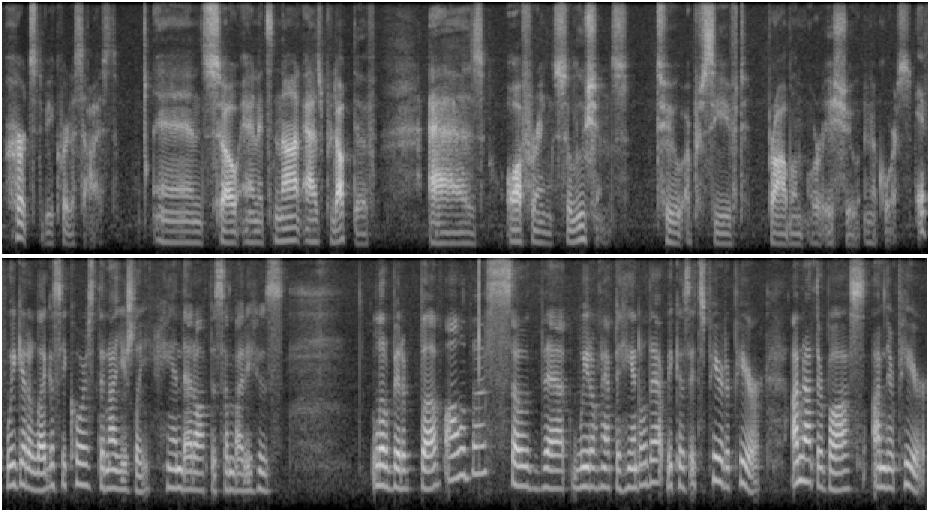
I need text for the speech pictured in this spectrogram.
hurts to be criticized. And so, and it's not as productive as offering solutions to a perceived problem or issue in a course. If we get a legacy course, then I usually hand that off to somebody who's a little bit above all of us so that we don't have to handle that because it's peer-to-peer. -peer. I'm not their boss, I'm their peer.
